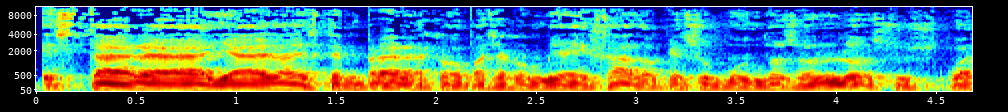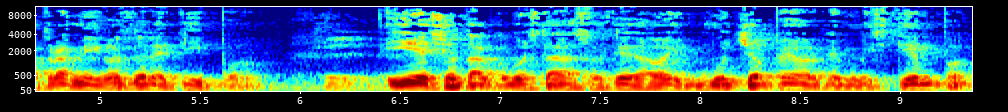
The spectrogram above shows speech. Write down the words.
estar ya a edades tempranas, como pasa con mi ahijado, que su mundo son los, sus cuatro amigos del equipo. Y eso, tal como está la sociedad hoy, mucho peor que en mis tiempos,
